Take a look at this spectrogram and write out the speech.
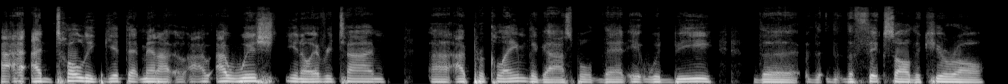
I, I totally get that, man. I, I, I wish, you know, every time uh, I proclaimed the gospel that it would be the the, the fix all, the cure all.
